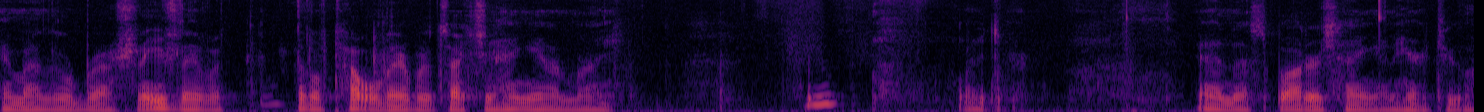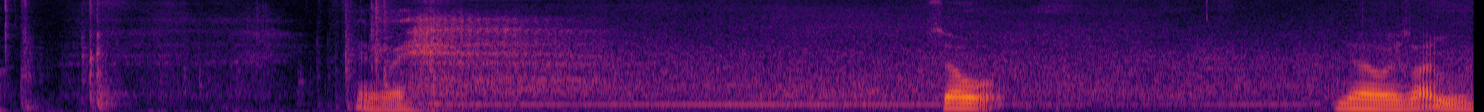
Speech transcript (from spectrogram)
and my little brush. And I usually have a little towel there, but it's actually hanging on my, right there. And the spotter's hanging here too. Anyway, so now as I'm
